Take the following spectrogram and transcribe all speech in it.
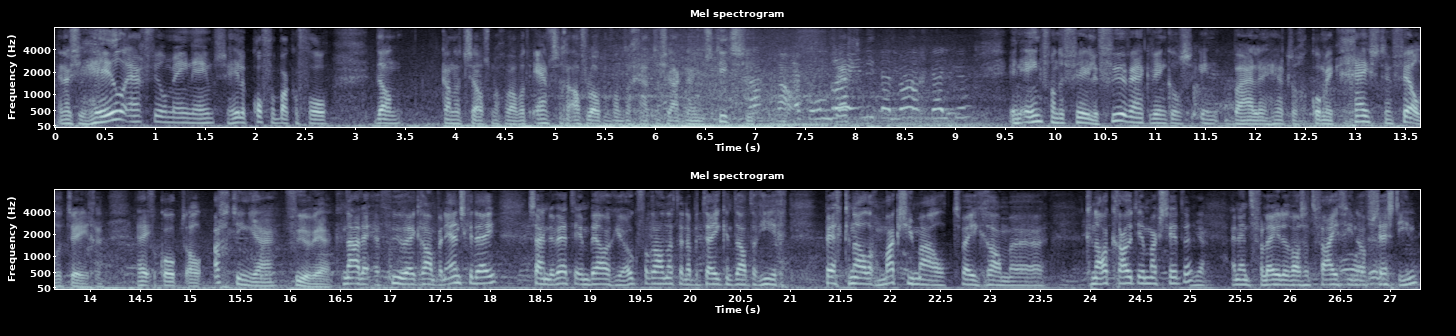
En als je heel erg veel meeneemt, hele kofferbakken vol... dan kan het zelfs nog wel wat ernstiger aflopen, want dan gaat die zaak naar justitie. nou, even omdraaien, niet naar die wagen kijken. In een van de vele vuurwerkwinkels in Baarle-Hertog kom ik Gijs ten Velde tegen. Hij verkoopt al 18 jaar vuurwerk. Na de vuurwerkramp in Enschede zijn de wetten in België ook veranderd. En dat betekent dat er hier per knaller maximaal 2 gram... Uh, knalkruid in mag zitten. Ja. En in het verleden was het 15 of 16.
